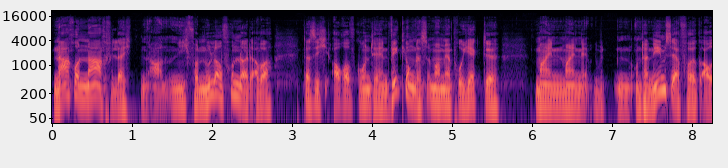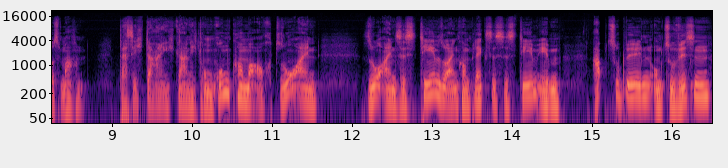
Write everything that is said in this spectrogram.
nach und nach, vielleicht nicht von 0 auf 100, aber dass ich auch aufgrund der Entwicklung, dass immer mehr Projekte meinen mein Unternehmenserfolg ausmachen, dass ich da eigentlich gar nicht drum rumkomme, auch so ein, so ein System, so ein komplexes System eben abzubilden, um zu wissen,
